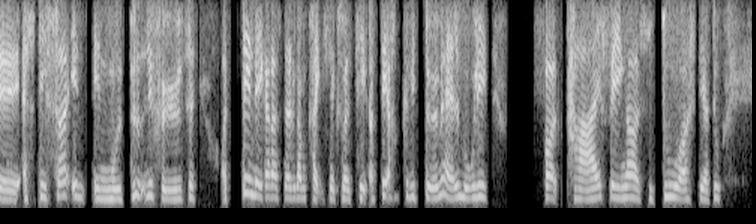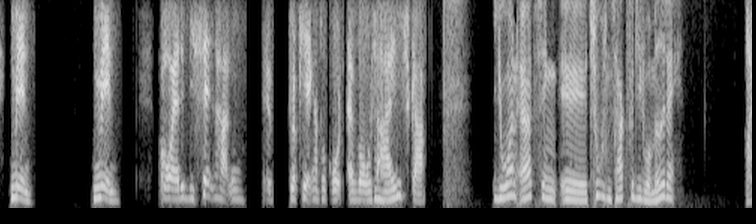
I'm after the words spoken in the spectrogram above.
Øh, altså, det er så en, en modbydelig følelse, og det ligger der stadigvæk omkring seksualitet, og derfor kan vi dømme alle mulige folk, pege fingre og sige, du også der, du. Men, men, hvor er det, vi selv har nogle øh, blokeringer på grund af vores mm. egen skam? Johan Ørting, øh, tusind tak, fordi du var med i dag. Og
